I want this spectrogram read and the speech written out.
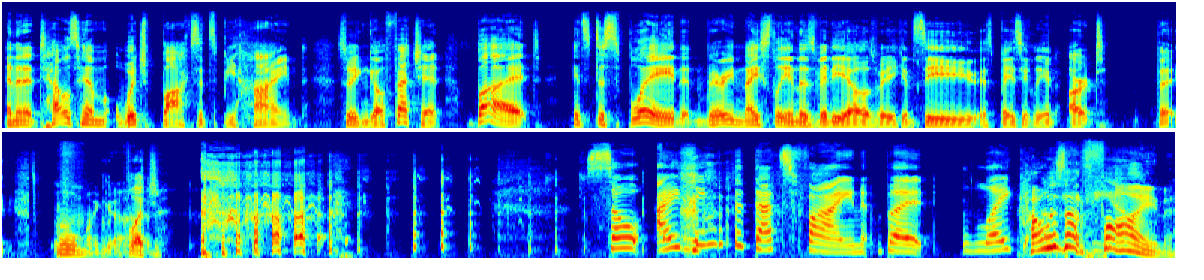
And then it tells him which box it's behind. So he can go fetch it. But it's displayed very nicely in those videos where you can see it's basically an art thing. Oh my god. Fletcher. so I think that that's fine, but like how is that museum- fine?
